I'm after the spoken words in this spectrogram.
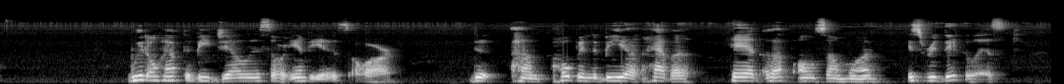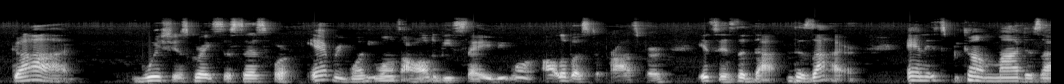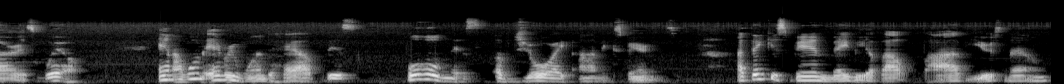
We don't have to be jealous or envious or um, hoping to be a, have a head up on someone. It's ridiculous. God wishes great success for everyone. He wants all to be saved. He wants all of us to prosper. It's his desire. And it's become my desire as well. And I want everyone to have this fullness of joy I'm experiencing. I think it's been maybe about five years now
